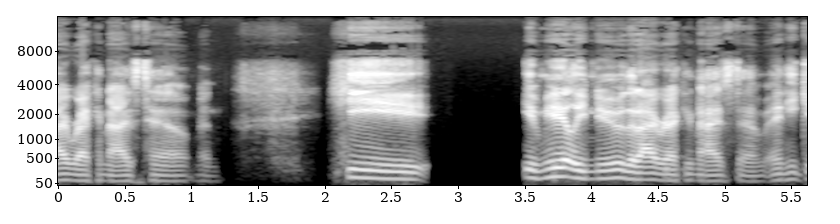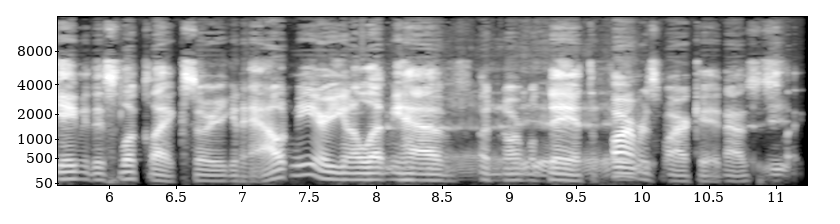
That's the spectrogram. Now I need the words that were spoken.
I recognized him, and he immediately knew that I recognized him, and he gave me this look like, "So are you gonna out me, or are you gonna let me have a normal day at the Uh, farmers market?" And I was just like,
